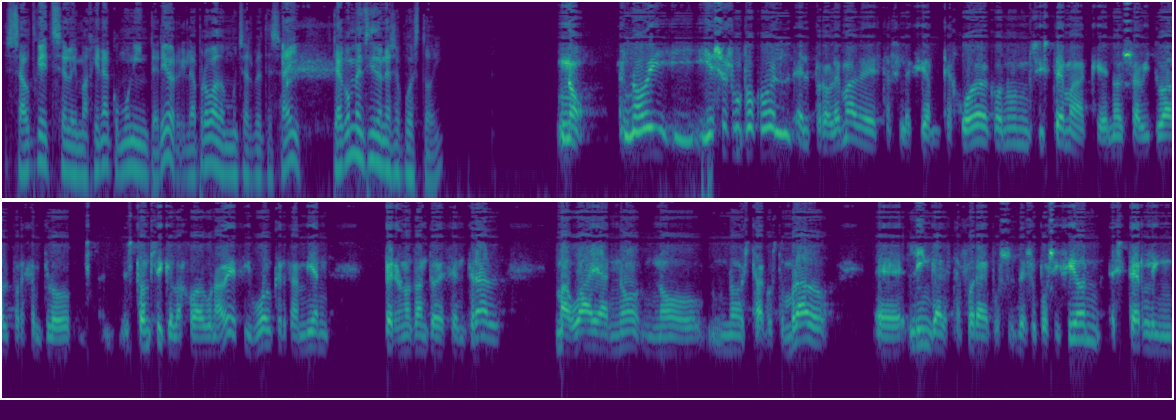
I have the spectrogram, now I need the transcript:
Southgate se lo imagina como un interior y lo ha probado muchas veces ahí. ¿Te ha convencido en ese puesto hoy? No, no y, eso es un poco el, problema de esta selección, que juega con un sistema que no es habitual, por ejemplo, Stone que lo ha jugado alguna vez y Walker también, pero no tanto de central. Maguire no, no, no está acostumbrado. Eh, Lingard está fuera de, de su posición. Sterling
